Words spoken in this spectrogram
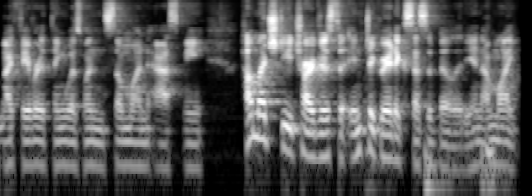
my favorite thing was when someone asked me, how much do you charge us to integrate accessibility? And I'm like,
